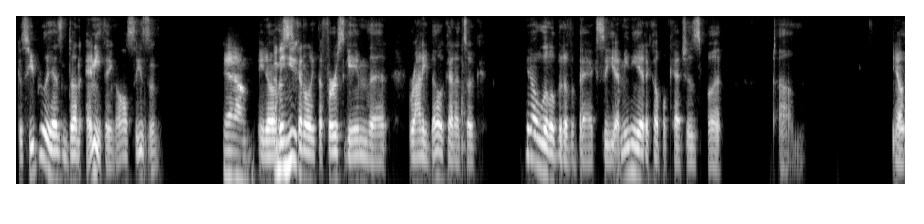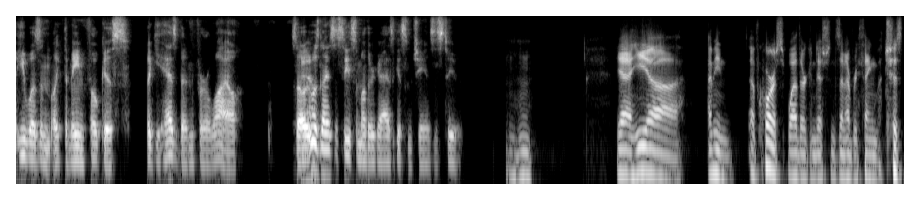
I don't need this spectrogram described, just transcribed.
because he really hasn't done anything all season." Yeah. You know, I this mean, is kind of like the first game that Ronnie Bell kind of took, you know, a little bit of a backseat. I mean, he had a couple catches, but, um, you know, he wasn't like the main focus like he has been for a while. So yeah. it was nice to see some other guys get some chances too. Mm-hmm. Yeah, he. uh I mean, of course, weather conditions and everything, but just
